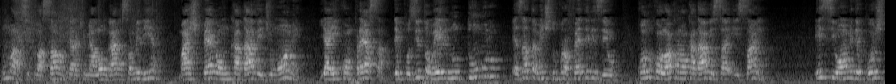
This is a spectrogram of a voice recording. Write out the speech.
uma situação, não quero aqui me alongar nessa homilia, mas pegam um cadáver de um homem e aí com pressa depositam ele no túmulo exatamente do profeta Eliseu. Quando colocam no cadáver e, sa e saem, esse homem depois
